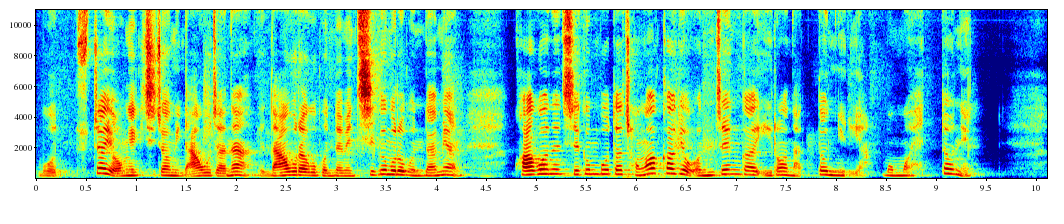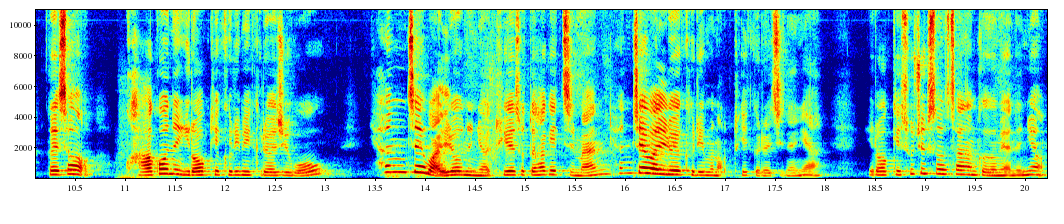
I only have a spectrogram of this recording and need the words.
뭐 숫자 0의 지점이 나오잖아. 나오라고 본다면 지금으로 본다면 과거는 지금보다 정확하게 언젠가 일어났던 일이야. 뭐뭐 했던 일. 그래서 과거는 이렇게 그림이 그려지고 현재 완료는요. 뒤에서도 하겠지만 현재 완료의 그림은 어떻게 그려지느냐. 이렇게 수직선상을 그으면은요.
